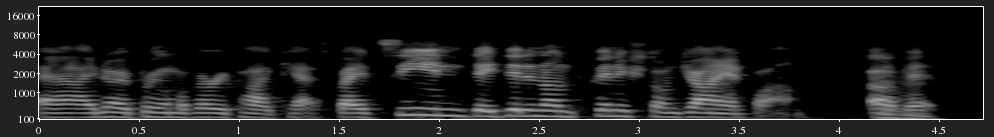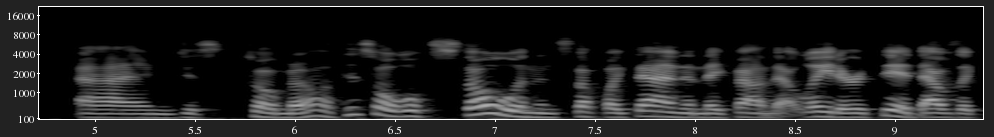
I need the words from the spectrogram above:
Uh, I know I bring them up every podcast, but I had seen they did an unfinished on Giant Bomb of Mhm. it, and just told me, oh, this all looks stolen and stuff like that. And then they found out later it did. That was like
